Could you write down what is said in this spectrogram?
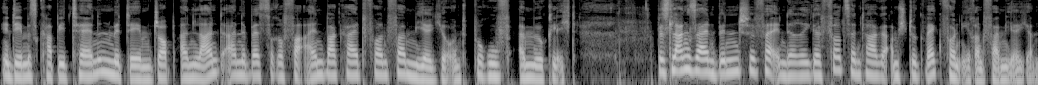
indem es Kapitänen mit dem Job an Land eine bessere Vereinbarkeit von Familie und Beruf ermöglicht. Bislang seien Binnenschiffer in der Regel 14 Tage am Stück weg von ihren Familien.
